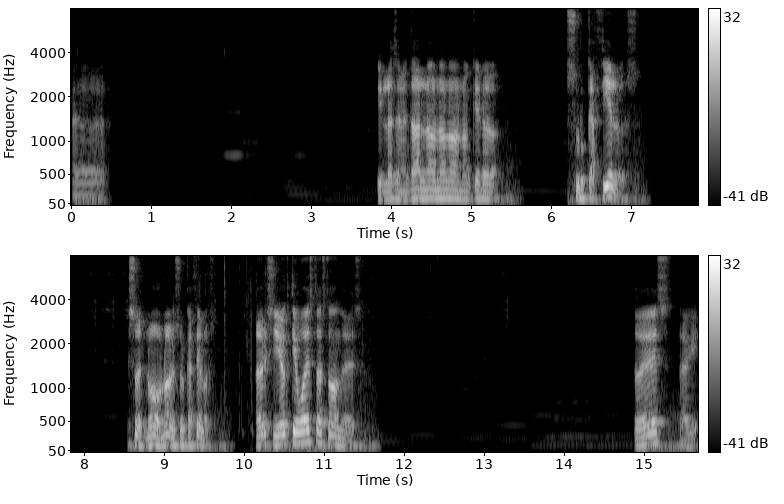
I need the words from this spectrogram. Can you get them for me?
Eh, Islas de metal, no, no, no, no quiero. Surcacielos. Eso es nuevo, ¿no? El surcacielos. A ver, si yo activo esto, ¿hasta dónde es? Esto es aquí.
